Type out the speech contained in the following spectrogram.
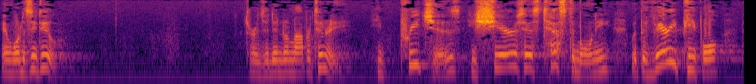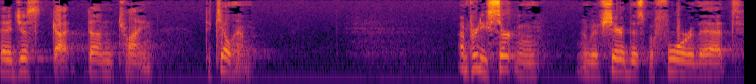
And what does he do? Turns it into an opportunity. He preaches, he shares his testimony with the very people that had just got done trying to kill him. I'm pretty certain, and we've shared this before, that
